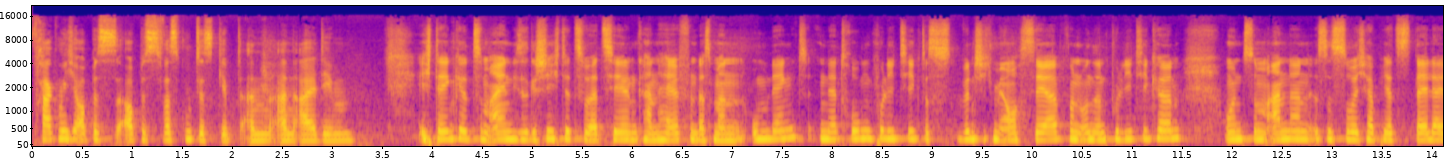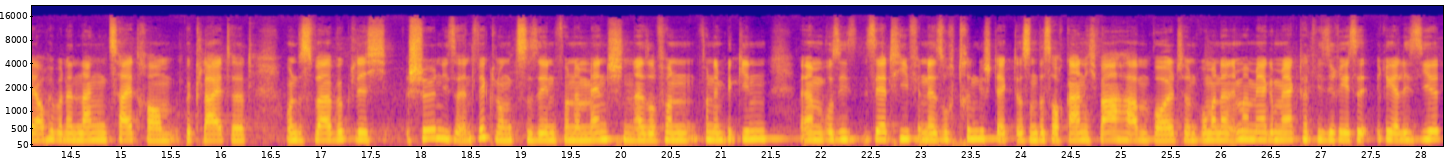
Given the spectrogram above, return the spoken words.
frage mich, ob es, ob es was Gutes gibt an, an all dem. Ich denke, zum einen diese Geschichte zu erzählen kann helfen, dass man umdenkt in der Drogenpolitik. Das wünsche ich mir auch sehr von unseren Politikern. Und zum anderen ist es so, ich habe jetzt Leila ja auch über einen langen Zeitraum begleitet. Und es war wirklich schön, diese Entwicklung zu sehen von einem Menschen. Also von, von dem Beginn, ähm, wo sie sehr tief in der Sucht drin gesteckt ist und das auch gar nicht wahrhaben wollte. Und wo man dann immer mehr gemerkt hat, wie sie re realisiert,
